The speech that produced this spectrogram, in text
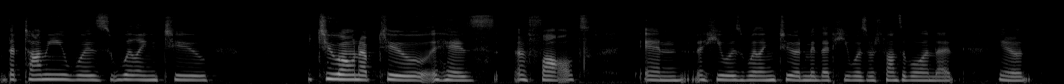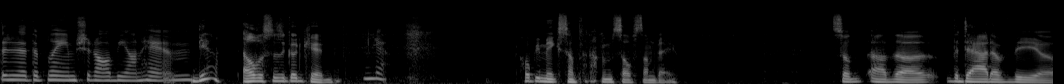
that Tommy was willing to to own up to his uh, fault, and that he was willing to admit that he was responsible and that you know the the blame should all be on him. Yeah, Elvis is a good kid. Yeah. Hope he makes something of himself someday. So uh, the the dad of the uh,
